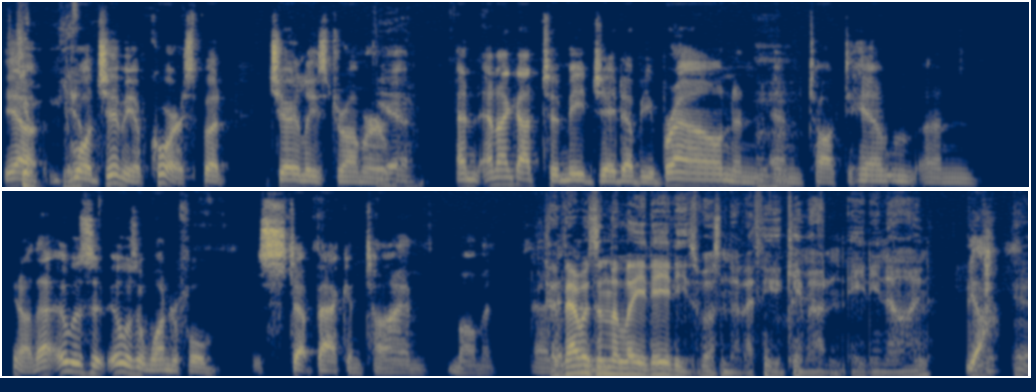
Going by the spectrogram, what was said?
yeah, Jim- yeah. well, Jimmy, of course, but Jerry Lee's drummer yeah. and and I got to meet J.W. Brown and Mhm. and talk to him, and you know that it was a, it was a wonderful step back in time moment. And, 'Cause that was in the late 80s, wasn't it? I think it came out in 89. yeah, Yeah.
